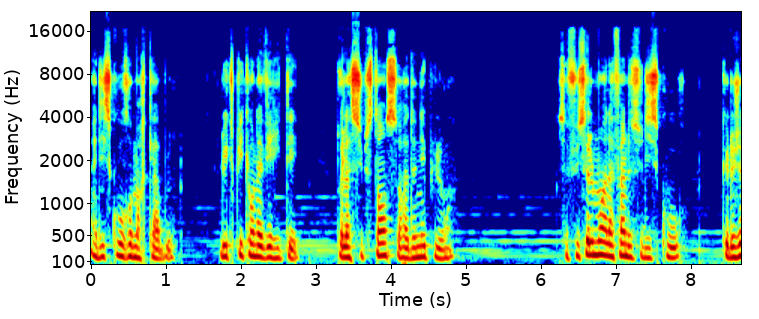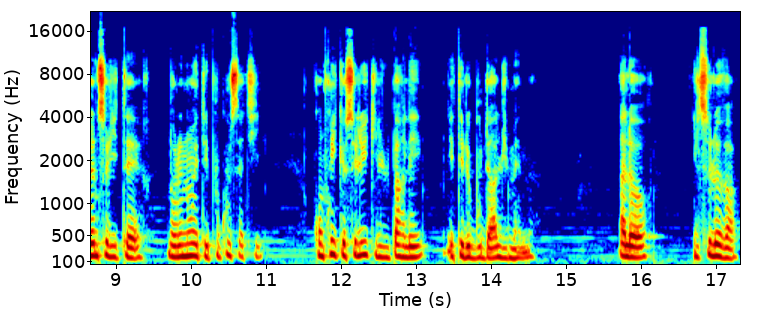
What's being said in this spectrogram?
un discours remarquable, lui expliquant la vérité, dont la substance sera donnée plus loin. Ce fut seulement à la fin de ce discours que le jeune solitaire, dont le nom était Pukusati, comprit que celui qui lui parlait était le Bouddha lui-même. Alors, il se leva,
